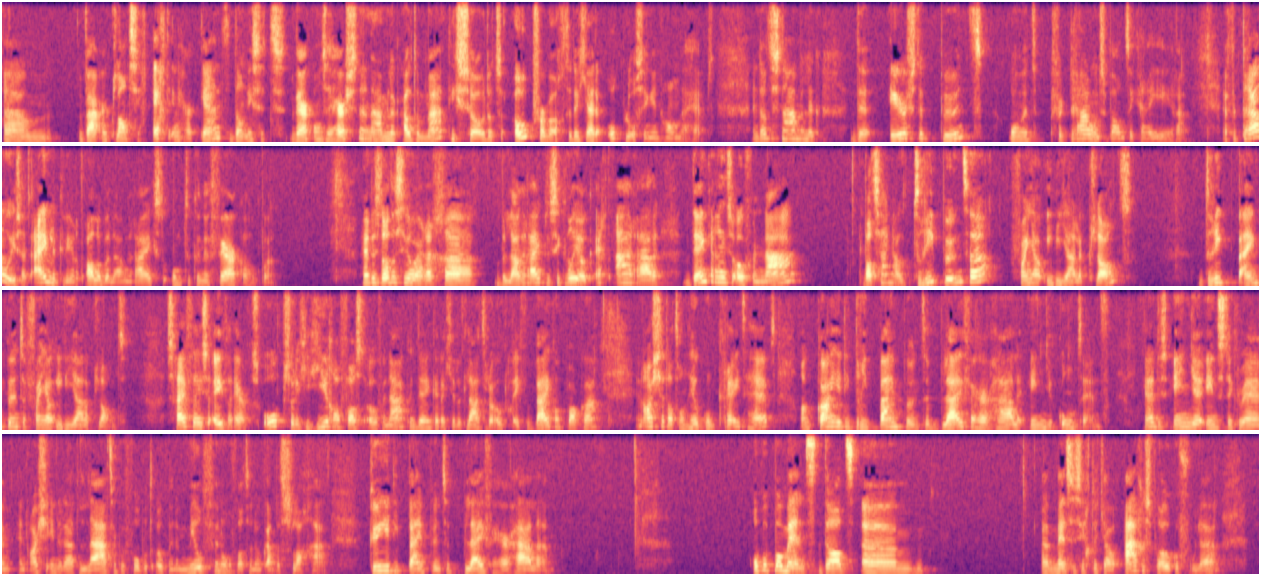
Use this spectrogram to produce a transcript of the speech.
ehm, waar een klant zich echt in herkent, dan is het werk onze hersenen namelijk automatisch zo dat ze ook verwachten dat jij de oplossing in handen hebt. En dat is namelijk de eerste punt om het vertrouwensband te creëren. En vertrouwen is uiteindelijk weer het allerbelangrijkste om te kunnen verkopen. dus dat is heel erg uh, belangrijk. Dus ik wil je ook echt aanraden, denk er eens over na. Wat zijn nou drie punten van jouw ideale klant? Drie pijnpunten van jouw ideale klant. Schrijf deze even ergens op, zodat je hier alvast over na kunt denken, dat je het later er ook nog even bij kan pakken. En als je dat dan heel concreet hebt, dan kan je die drie pijnpunten blijven herhalen in je content. Dus in je Instagram en als je inderdaad later bijvoorbeeld ook met een mailfunnel of wat dan ook aan de slag gaat, kun je die pijnpunten blijven herhalen. Op het moment dat ehm, eh, mensen zich tot jou aangesproken voelen,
